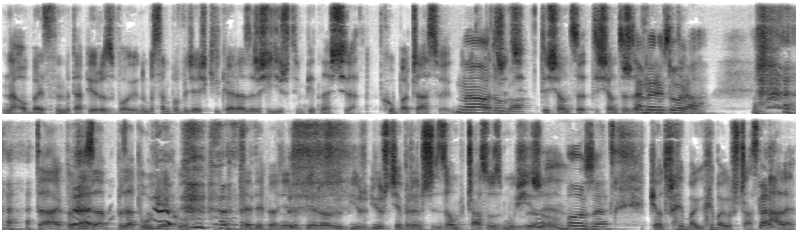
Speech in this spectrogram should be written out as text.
na obecnym etapie rozwoju, no bo sam powiedziałeś kilka razy, że siedzisz w tym 15 lat. Kupa czasu, jakby no, nie patrzeć. Długo. Tysiące, tysiące zabiegów Emerytura. Tak, pewnie za, za pół wieku. Wtedy pewnie dopiero już, już cię wręcz ząb czasu zmusi, no, że... Może. Piotr, chyba, chyba już czas, tak. ale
